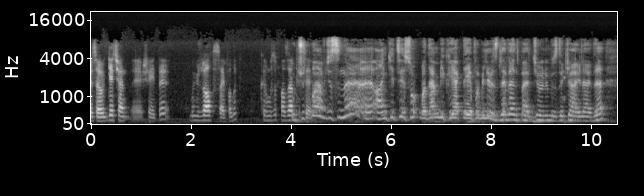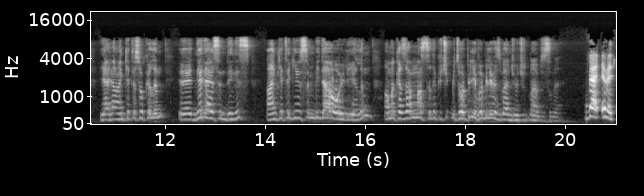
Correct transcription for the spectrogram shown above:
mesela geçen e, şeyde bu 106 sayfalık Kırmızı Pazartesi. Uçurtma avcısına e, ankete sokmadan bir kıyak da yapabiliriz Levent bence önümüzdeki aylarda. Yani ankete sokalım. E, ne dersin Deniz? Ankete girsin bir daha oylayalım. Ama kazanmazsa da küçük bir torpil yapabiliriz bence uçurtma avcısına. Ben, evet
